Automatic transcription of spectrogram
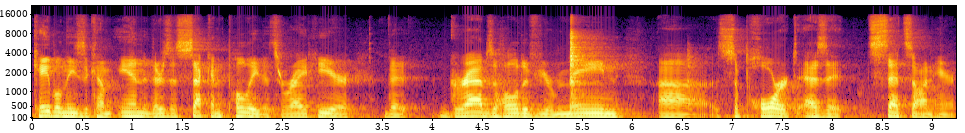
cable needs to come in. There's a second pulley that's right here that grabs a hold of your main uh, support as it sets on here.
